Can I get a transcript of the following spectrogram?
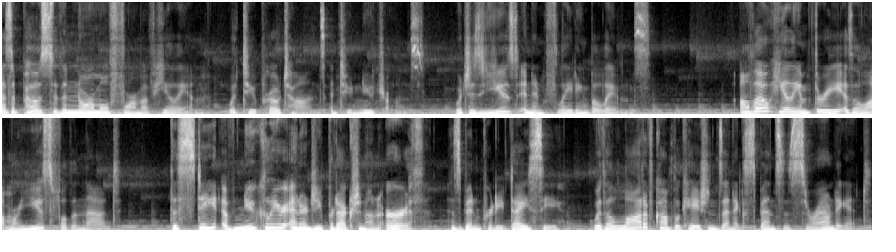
as opposed to the normal form of helium, with two protons and two neutrons, which is used in inflating balloons. Although helium 3 is a lot more useful than that, the state of nuclear energy production on Earth has been pretty dicey, with a lot of complications and expenses surrounding it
